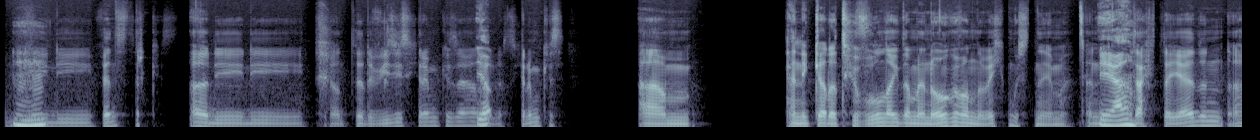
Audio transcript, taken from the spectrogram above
die, Mhm. die venstertjes, ah, die, die ja, televisieschermpjes eigenlijk, de schermpjes. Ehm, en ik had het gevoel dat ik dat mijn ogen van de weg moest nemen. En Ja. ik dacht dat jij de eh,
